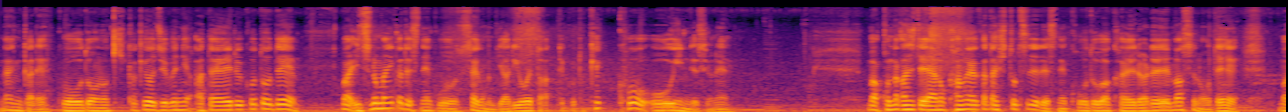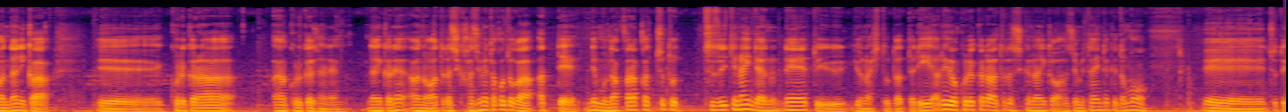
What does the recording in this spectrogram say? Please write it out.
何かね行動のきっかけを自分に与えることで、まあ、いつの間にかですねこう最後までやり終えたってこと結構多いんですよね。まあ、こんな感じであの考え方一つでですね行動は変えられますので、まあ、何か、えー、これからあこれからじゃない何かねあの新しく始めたことがあってでもなかなかちょっと続いてないんだよねというような人だったりあるいはこれから新しく何かを始めたいんだけども、えー、ちょっと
